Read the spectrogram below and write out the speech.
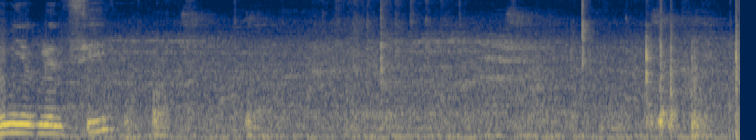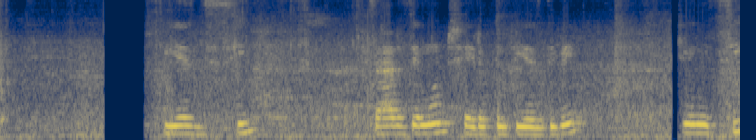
ধনিয়া গুঁড়ো দিচ্ছি। পেঁয়াজ দিচ্ছি। যার যেমন সেই রকম পেঁয়াজ দিবে। নিচ্ছি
